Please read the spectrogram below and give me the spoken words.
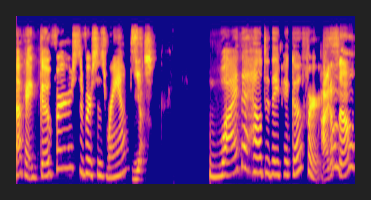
Okay, Gophers versus Rams. Yes. Why the hell did they pick Gophers? I don't know.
